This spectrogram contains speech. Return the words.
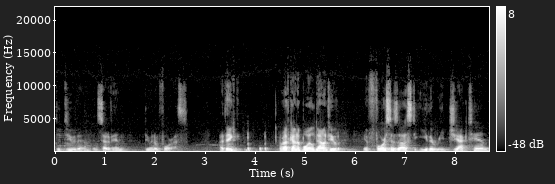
to do them instead of him doing them for us? I think what I've kind of boiled down to, it forces us to either reject him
